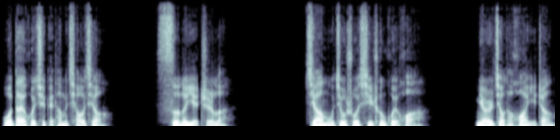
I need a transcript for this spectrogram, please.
我带回去给他们瞧瞧，死了也值了。贾母就说：“惜春会画，明儿叫他画一张。”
